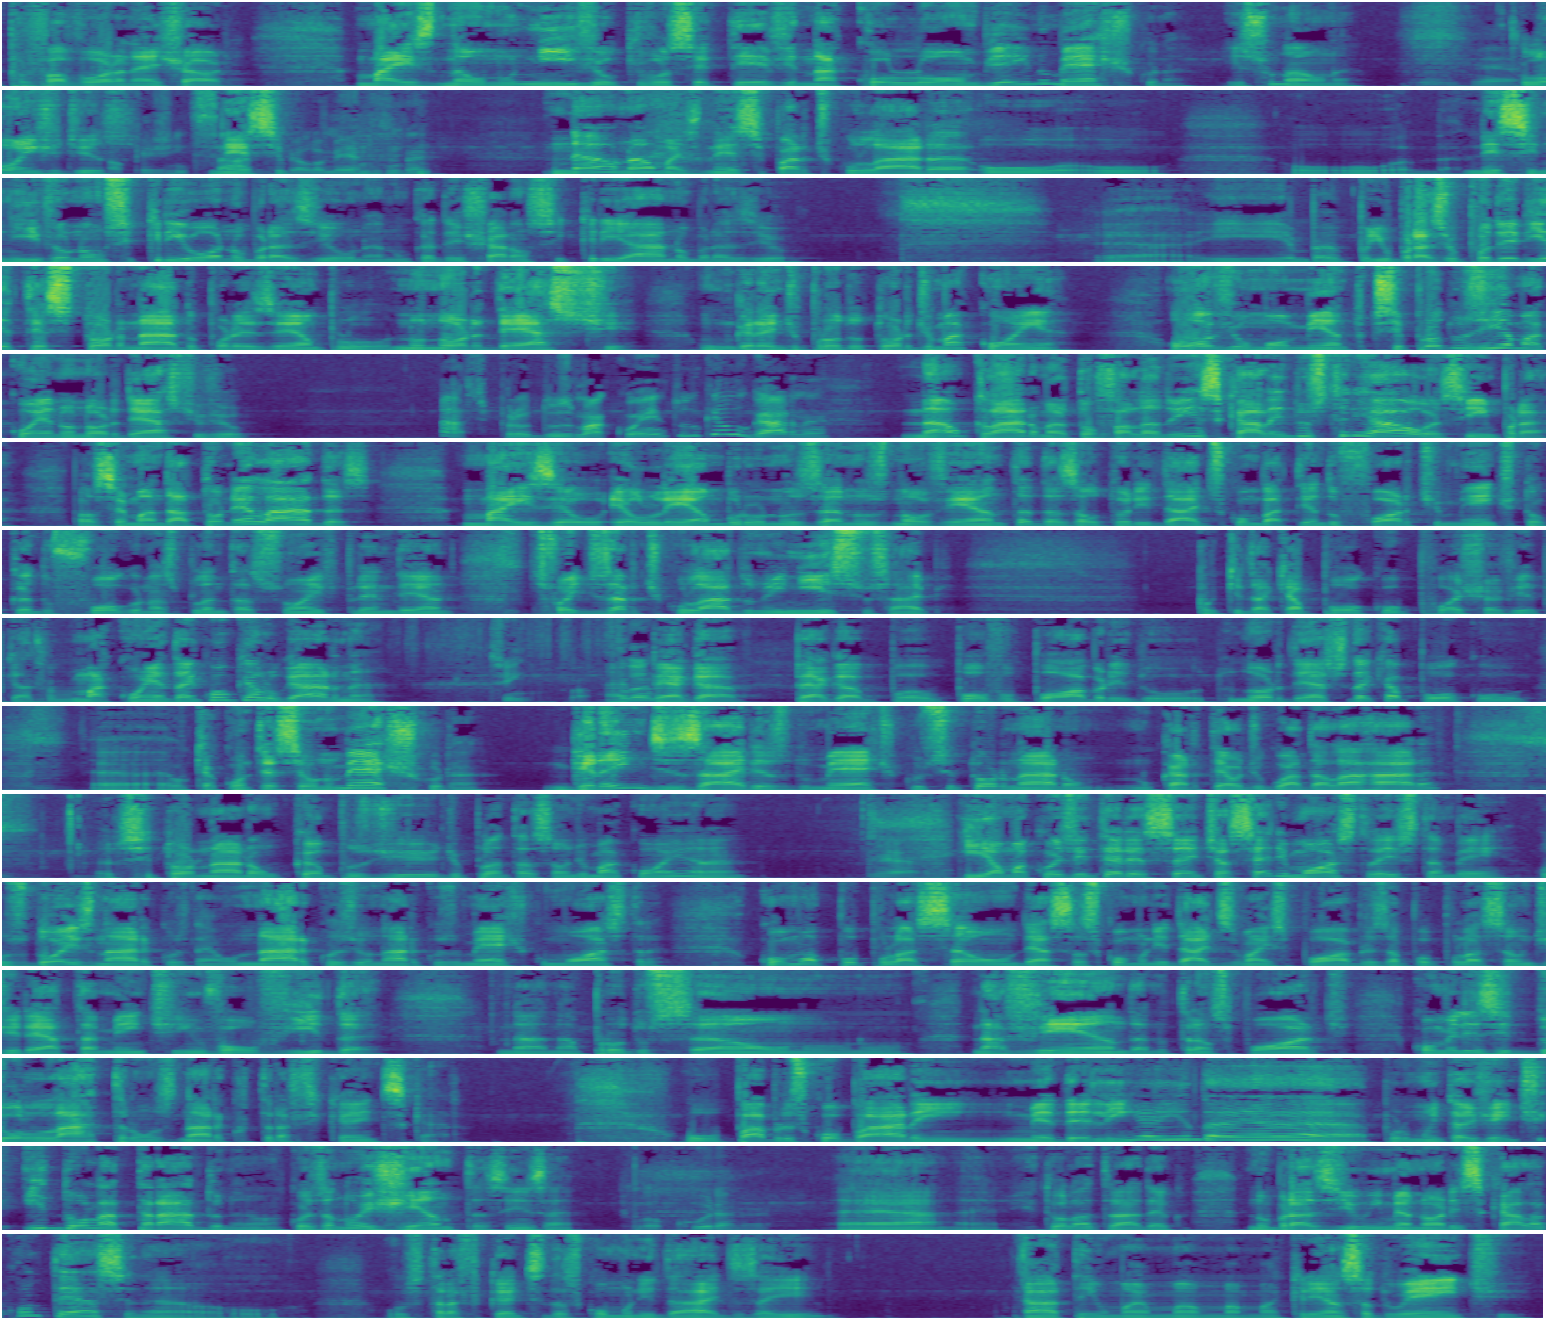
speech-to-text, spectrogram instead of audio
por favor, né, Chauri? Mas não no nível que você teve na Colômbia e no México, né? Isso não, né? É, Longe disso. É o que a gente sabe, nesse... pelo menos, né? Não, não, mas nesse particular, o, o, o, nesse nível não se criou no Brasil, né? Nunca deixaram se criar no Brasil. É, e, e, o Brasil poderia ter se tornado, por exemplo, no Nordeste, um grande produtor de maconha. Houve um momento que se produzia maconha no Nordeste, viu? Ah, se produz maconha em tudo que é lugar, né? Não, claro, mas eu estou falando em escala industrial, assim, para você mandar toneladas. Mas eu, eu lembro nos anos 90 das autoridades combatendo fortemente, tocando fogo nas plantações, prendendo. Isso foi desarticulado no início, sabe? Porque daqui a pouco, poxa vida, porque a maconha dá em qualquer lugar, né? Sim. É, pega, pega o povo pobre do, do Nordeste, daqui a pouco é, o que aconteceu no México, né? grandes áreas do México se tornaram, no cartel de Guadalajara, se tornaram campos de, de plantação de maconha, né? É. E é uma coisa interessante, a série mostra isso também. Os dois narcos, né? O Narcos e o Narcos México mostra como a população dessas comunidades mais pobres, a população diretamente envolvida na, na produção, no, no, na venda, no transporte, como eles idolatram os narcotraficantes, cara. O Pablo Escobar em, em Medellín ainda é, por muita gente, idolatrado, né? Uma coisa nojenta, assim, sabe? Que loucura, né? É, é idolatrado. É. No Brasil, em menor escala, acontece, né? O, os traficantes das comunidades aí. Ah, tem uma, uma, uma criança doente,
